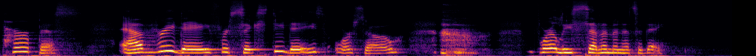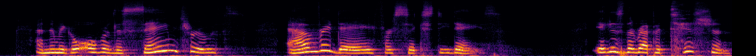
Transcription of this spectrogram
purpose every day for 60 days or so for at least seven minutes a day. And then we go over the same truths every day for 60 days. It is the repetition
